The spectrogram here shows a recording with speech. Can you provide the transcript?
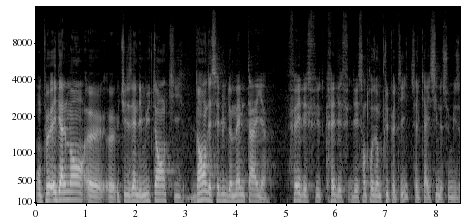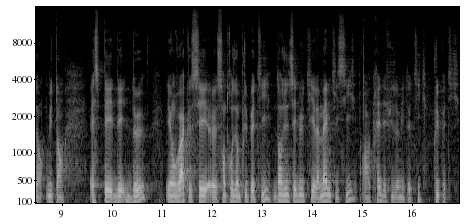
On peut également utiliser des mutants qui, dans des cellules de même taille, créent des, centrosomes plus petits. C'est le cas ici de ce mutant SPD2. Et on voit que ces centrosomes plus petits, dans une cellule qui est la même qu'ici, créent des fuseaux mitotiques plus petits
